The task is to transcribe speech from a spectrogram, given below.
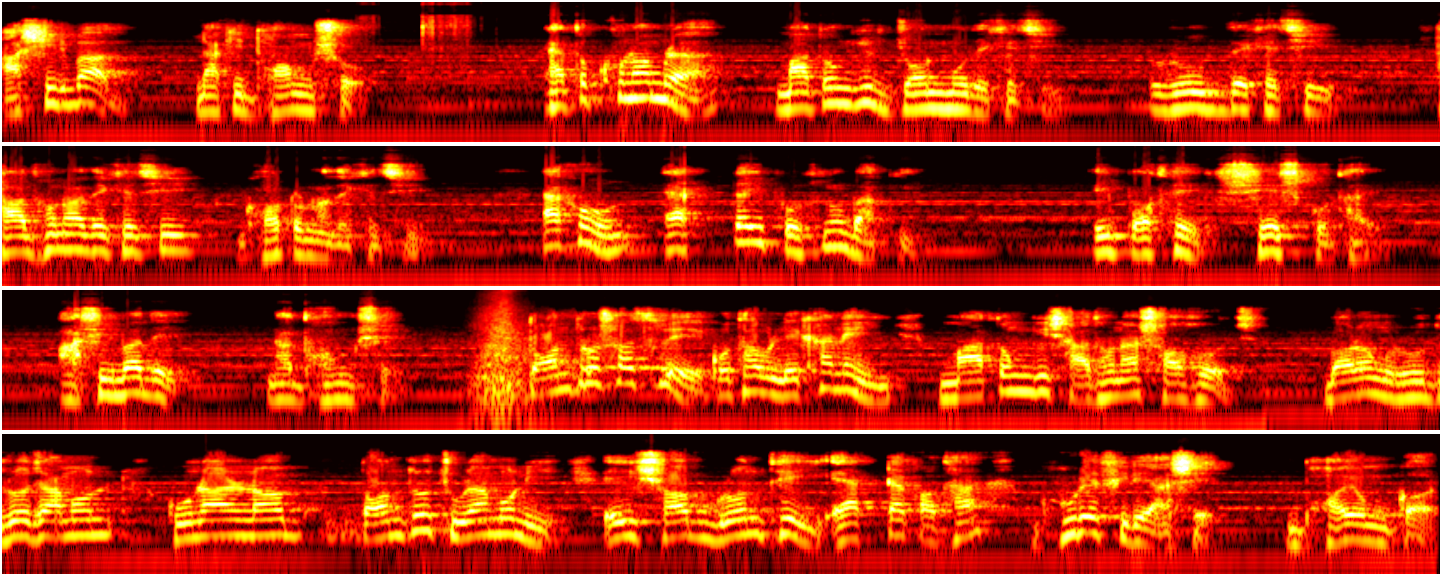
আশীর্বাদ নাকি ধ্বংস। এতক্ষণ আমরা মাতঙ্গীর জন্ম দেখেছি, রূপ দেখেছি, সাধনা দেখেছি, ঘটনা দেখেছি। এখন একটাই প্রশ্ন বাকি, এই পথের শেষ কোথায়, আশীর্বাদে না ধ্বংসে? তন্ত্রশাস্ত্রে কোথাও লেখা নেই মাতঙ্গী সাধনা সহজ। বরং রুদ্রজামন কুণার্ণব তন্ত্র চূড়ামণি এই সব গ্রন্থেই একটা কথা ঘুরে ফিরে আসে, ভয়ঙ্কর।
